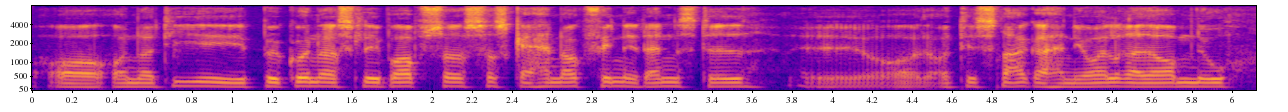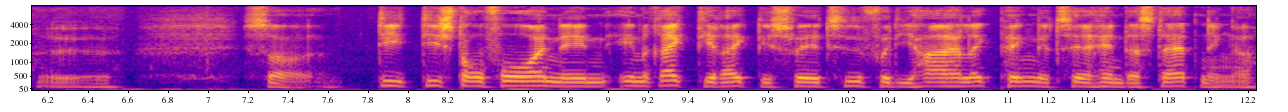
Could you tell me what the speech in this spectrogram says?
og, og når de begynder at slippe op, så, så skal han nok finde et andet sted. Øh, og, og det snakker han jo allerede om nu. Øh, Så de, de står foran en, en rigtig, rigtig svær tid, for de har heller ikke pengene til at hente erstatninger.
